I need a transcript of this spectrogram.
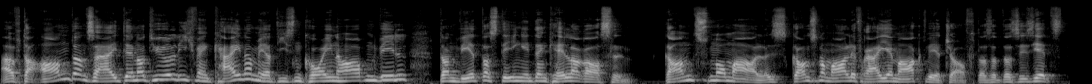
Auf der anderen Seite natürlich, wenn keiner mehr diesen Coin haben will, dann wird das Ding in den Keller rasseln. Ganz normal. Es ist ganz normale freie Marktwirtschaft. Also das ist jetzt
